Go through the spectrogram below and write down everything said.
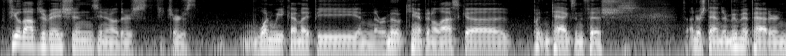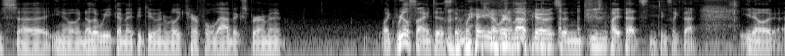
field observations. You know, there's there's one week I might be in a remote camp in Alaska putting tags in fish to understand their movement patterns. Uh, you know, another week I might be doing a really careful lab experiment, like real scientists, and Mhm. wearing you know wearing lab coats and using pipettes and things like that. You know.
